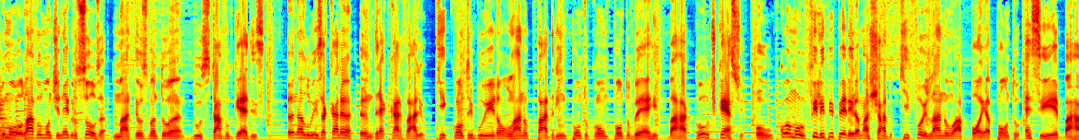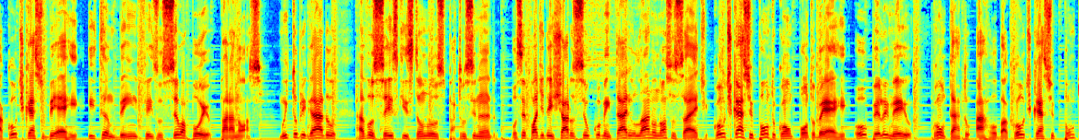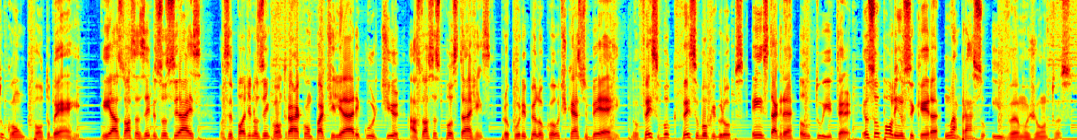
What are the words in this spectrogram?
Como Olavo Montenegro Souza, Matheus Mantuan, Gustavo Guedes, Ana Luísa Caran, André Carvalho, que contribuíram lá no padrim.com.br barra coachcast, ou como Felipe Pereira Machado, que foi lá no apoia.se barra coachcastbr e também fez o seu apoio para nós. Muito obrigado a vocês que estão nos patrocinando. Você pode deixar o seu comentário lá no nosso site coachcast.com.br ou pelo e-mail contato@coachcast.com.br e as nossas redes sociais. Você pode nos encontrar, compartilhar e curtir as nossas postagens. Procure pelo Coachcast BR no Facebook, Facebook Groups, Instagram ou Twitter. Eu sou Paulinho Siqueira, um abraço e vamos juntos.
